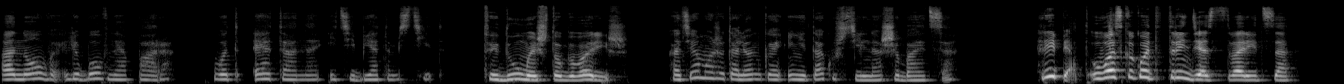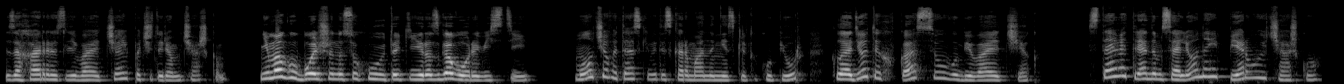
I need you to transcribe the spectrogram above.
а новая любовная пара. Вот это она и тебе отомстит. Ты думаешь, что говоришь? Хотя, может, Аленка и не так уж сильно ошибается. «Ребят, у вас какой-то трендец творится!» Захар разливает чай по четырем чашкам. «Не могу больше на сухую такие разговоры вести!» Молча вытаскивает из кармана несколько купюр, кладет их в кассу, выбивает чек. Ставит рядом с Аленой первую чашку,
